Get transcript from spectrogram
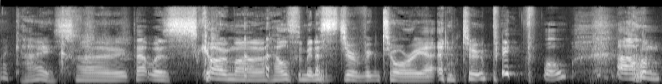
Okay, so that was ScoMo, Health Minister of Victoria, and two people. Um,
